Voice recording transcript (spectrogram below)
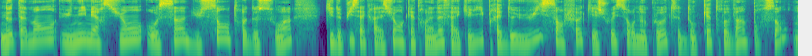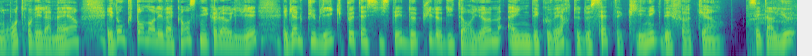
notamment une immersion au sein du centre de soins qui, depuis sa création en 89, a accueilli près de 800 phoques échoués sur nos côtes, dont 80% ont retrouvé la mer. Et donc, pendant les vacances, Nicolas Olivier, eh bien, le public peut assister depuis l'auditorium à une découverte de cette clinique des phoques. C'est un lieu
